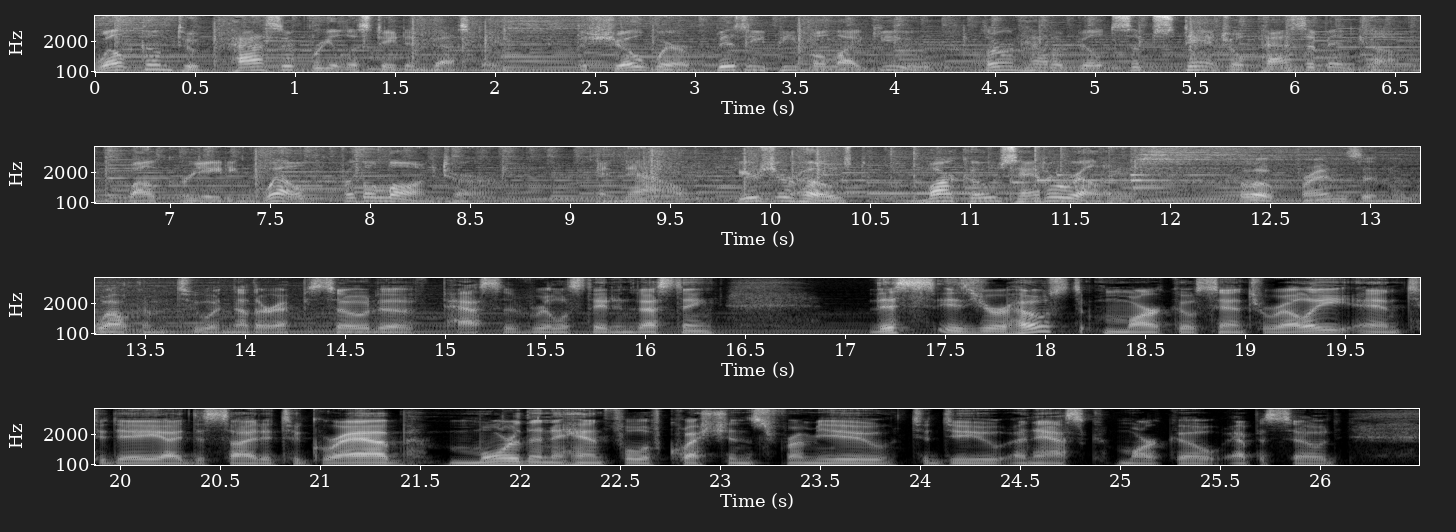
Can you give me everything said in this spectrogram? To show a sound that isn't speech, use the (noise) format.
Welcome to Passive Real Estate Investing, the show where busy people like you learn how to build substantial passive income while creating wealth for the long term. And now, here's your host, Marco Santarelli. Hello, friends, and welcome to another episode of Passive Real Estate Investing. This is your host, Marco Santarelli, and today I decided to grab more than a handful of questions from you to do an Ask Marco episode.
